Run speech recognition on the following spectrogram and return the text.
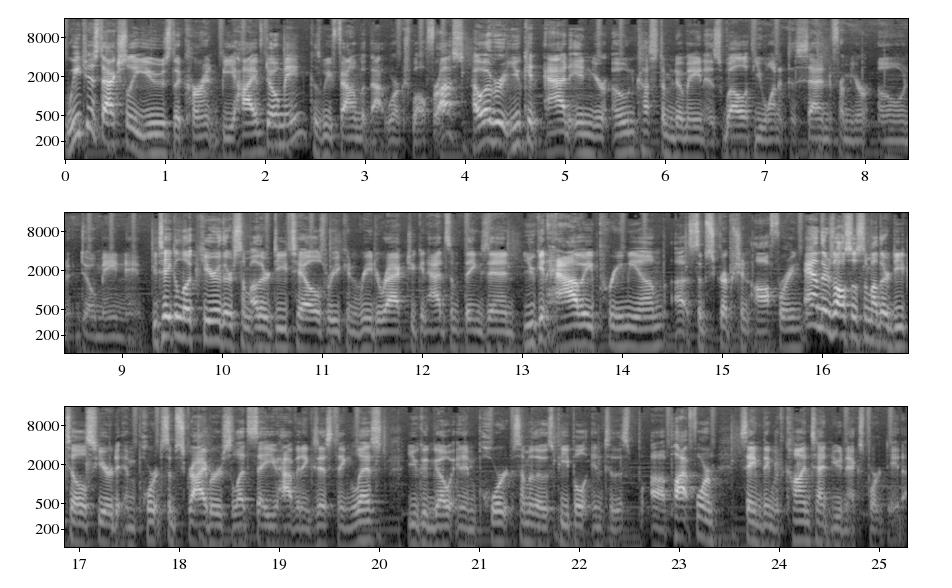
We just actually use the current Beehiiv domain because we found that that works well for us. However, you can add in your own custom domain as well if you want it to send from your own domain name. If you take a look here, there's some other details where you can redirect, you can add some things in. You can have a premium uh, subscription offering. And there's also some other details here to import subscribers. So let's say you have an existing list, you can go and import some of those people into this uh, platform. Same thing with content, you can export data.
